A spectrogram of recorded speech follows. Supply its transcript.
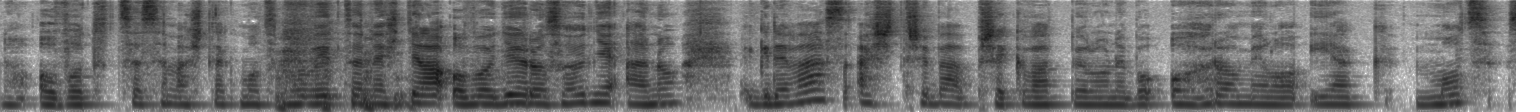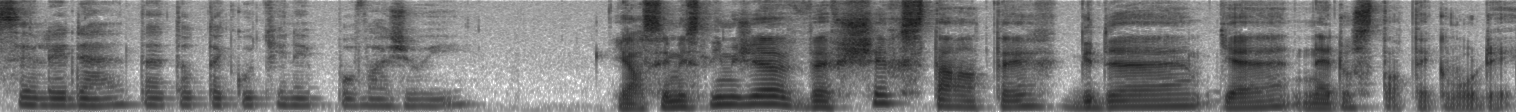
No o vodce jsem až tak moc mluvit nechtěla, o vodě rozhodně ano. Kde vás až třeba překvapilo nebo ohromilo, jak moc si lidé této tekutiny považují? Já si myslím, že ve všech státech, kde je nedostatek vody,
